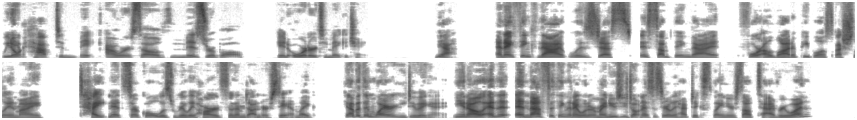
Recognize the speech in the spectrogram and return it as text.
We don't have to make ourselves miserable in order to make a change. Yeah. And I think that was just is something that for a lot of people, especially in my tight knit circle, was really hard for them to understand. Like, yeah, but then why are you doing it? You know, and and that's the thing that I want to remind you is you don't necessarily have to explain yourself to everyone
